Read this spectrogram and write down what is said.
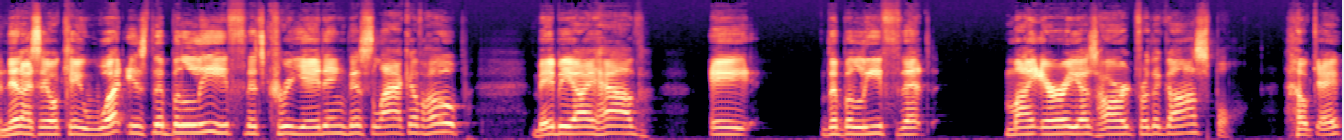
And then I say, okay, what is the belief that's creating this lack of hope? Maybe I have a the belief that my area is hard for the gospel. Okay?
